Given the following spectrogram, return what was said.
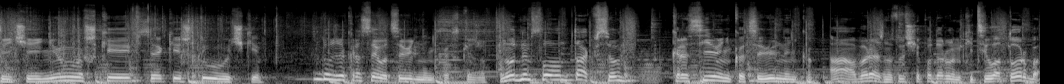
печенюшки, всякі штучки. Дуже красиво, цивільненько, скажу. Ну, одним словом, так, все. Красивенько, цивільненько. А, обережно, тут ще подарунки. Ціла торба,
